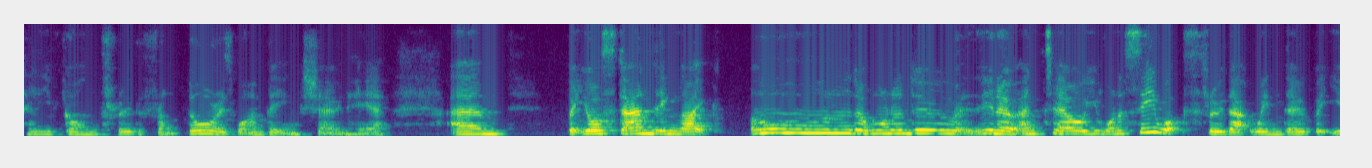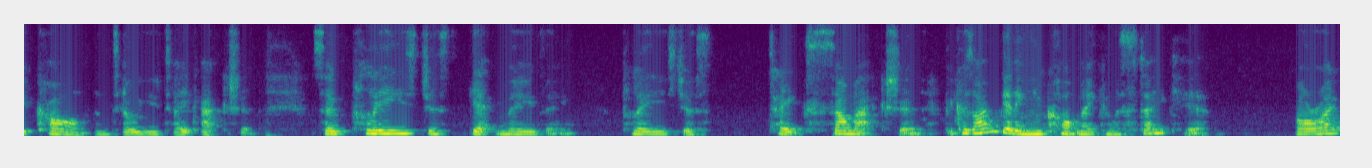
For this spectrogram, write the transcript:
till you've gone through the front door, is what I'm being shown here. Um, but you're standing like, oh, I don't want to do you know, until you want to see what's through that window, but you can't until you take action. So please just get moving. Please just take some action because I'm getting you can't make a mistake here. All right,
